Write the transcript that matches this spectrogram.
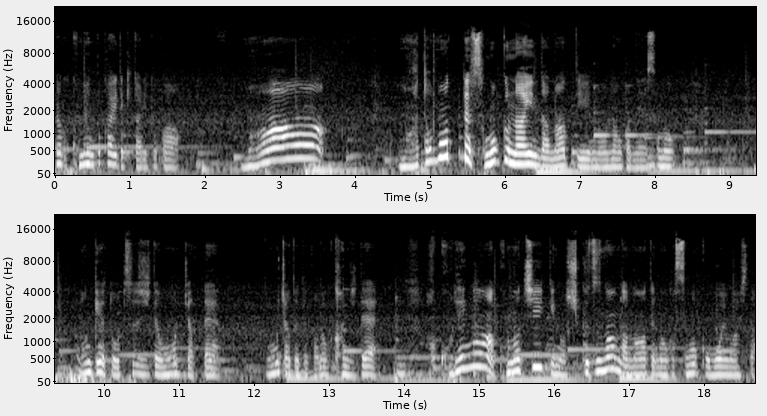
なんかコメント書いてきたりとか。まあまともってすごくないんだなっていうのをなんかねそのアンケートを通じて思っちゃって思っちゃってというかなんか感じてあこれがこの地域の縮図なんだなってなんかすごく思いました。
